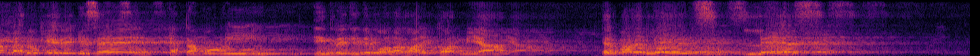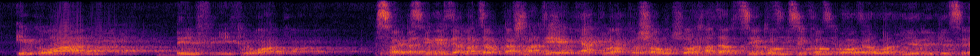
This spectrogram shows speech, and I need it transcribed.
আল্লাহ ঢুকিয়ে রেখেছে। একটা মনি ইংরেজিতে বলা হয় কর্নিয়া। এরপরে লেন্স, লেস ইকুয়াল, ডিফ ইকুয়াল। ছয়টা জিনিস আল্লাহ চোখটা সাজিয়ে এক লক্ষ সত্তর হাজার চিকন চিকন রোগ আল্লাহ দিয়ে রেখেছে।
